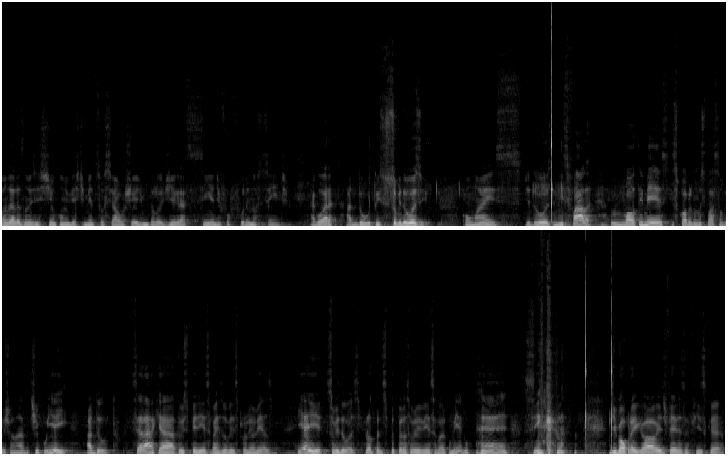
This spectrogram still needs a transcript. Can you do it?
quando elas não existiam como investimento social cheio de mitologia, gracinha de fofura inocente. Agora, adulto e sub-12, com mais de 12, nem se fala, volta e meia descobre numa situação questionada, tipo, e aí, adulto, será que a tua experiência vai resolver esse problema mesmo? E aí, sub-12, pronto para disputa pela sobrevivência agora comigo? É, sim, de igual para igual, e a diferença física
